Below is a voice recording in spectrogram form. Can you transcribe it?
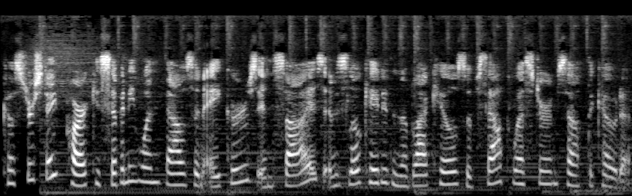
Custer State Park is 71,000 acres in size and is located in the Black Hills of southwestern South Dakota.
